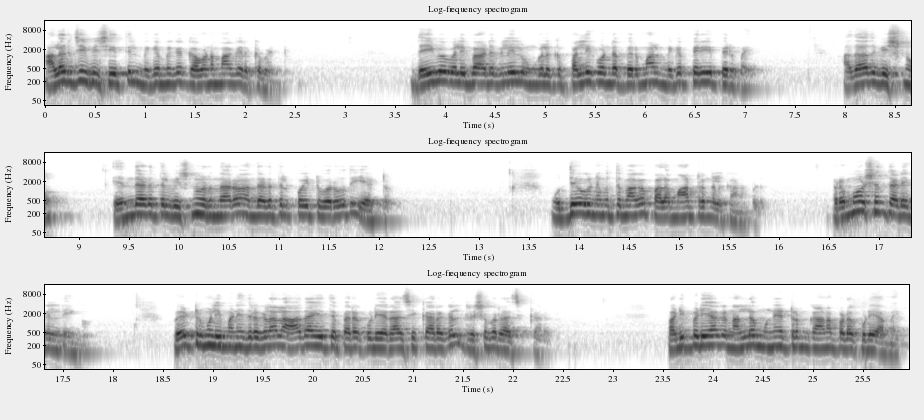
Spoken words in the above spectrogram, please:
அலர்ஜி விஷயத்தில் மிக மிக கவனமாக இருக்க வேண்டும். தெய்வ வழிபாடுகளில் உங்களுக்கு பள்ளி கொண்ட பெருமாள் மிகப்பெரிய பெருமை. அதாவது விஷ்ணு. எந்த இடத்தில் விஷ்ணு இருந்தாரோ அந்த இடத்தில் போயிட்டு வருவது ஏற்றம். உத்தியோக நிமித்தமாக பல மாற்றங்கள் காணப்படும். ப்ரமோஷன் தடைகள் நீங்கும். வேற்றுமொழி மனிதர்களால் ஆதாயத்தை பெறக்கூடிய ராசிக்காரர்கள் ரிஷப ராசிக்காரர்கள். படிப்படியாக நல்ல முன்னேற்றம் காணப்படக்கூடிய அமைப்பு.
